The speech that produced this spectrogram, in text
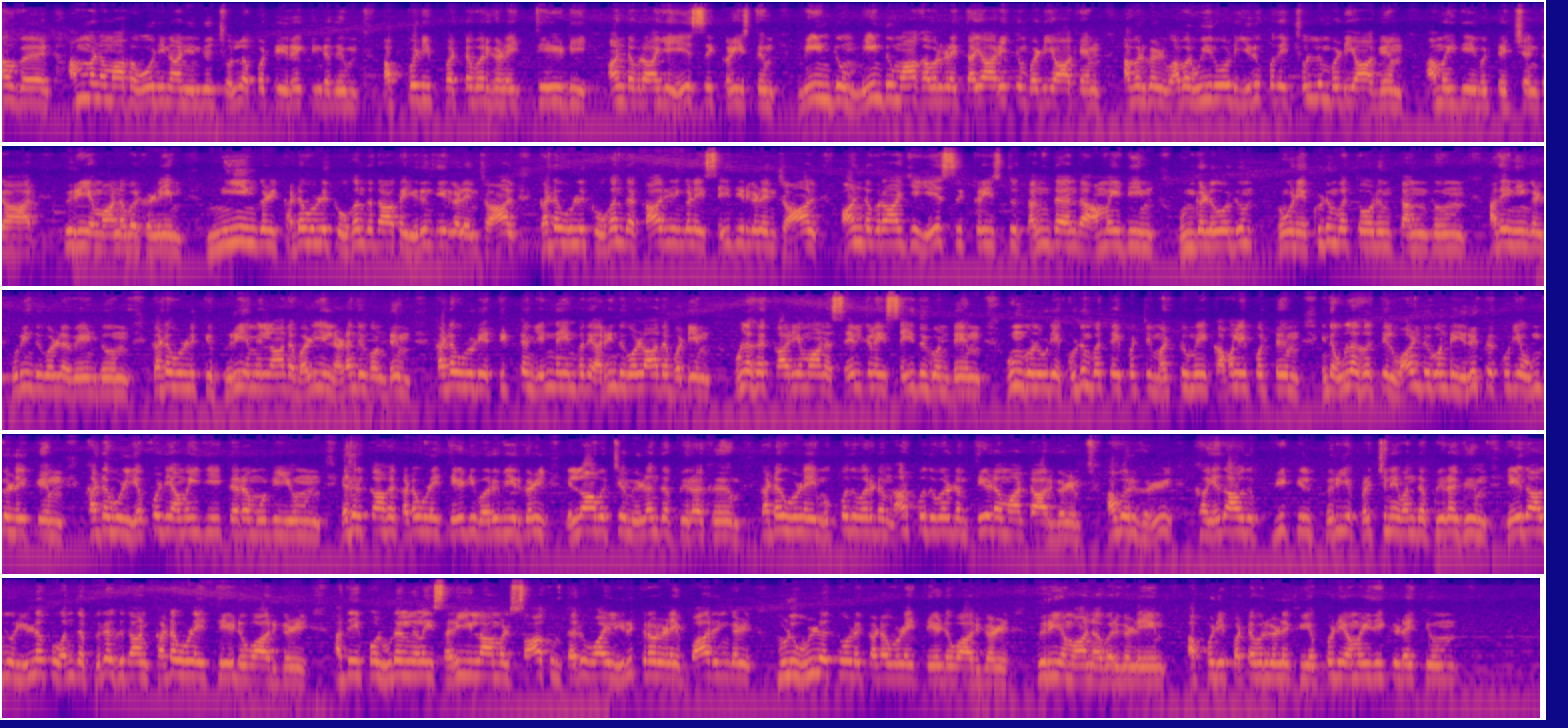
அவன் அம்மனமாக ஓடினான் என்று சொல்லப்பட்டு இருக்கின்றது. அப்படிப்பட்டவர்களை தேடி ஆண்டவராகிய இயேசு கிறிஸ்து மீண்டும் மீண்டுமாக அவர்களை தயாரிக்கும்படியாக அவர்கள் அவர் உயிரோடு இருப்பதை சொல்லும்படியாக அமைதியை விட்டு சென்றார். பிரியமானவர்களே நீங்கள் கடவுளுக்கு உகந்ததாக இருந்தீர்கள் என்றால் கடவுளுக்கு உகந்த காரியங்களை செய்தீர்கள் என்றால் ஆண்டவராகிய இயேசு கிறிஸ்து தந்த அந்த அமைதி உங்களோடும் உங்களுடைய குடும்பத்தோடும் தங்கும். அதை நீங்கள் புரிந்து கொள்ள வேண்டும். கடவுளுக்கு பிரியமில்லாத வழியில் நடந்து கொண்டு கடவுளுடைய திட்டம் என்ன என்பதை அறிந்து கொள்ளாதபடி உலக காரியமான செயல்களை செய்து கொண்டு உங்களுடைய குடும்பத்தை பற்றி மட்டுமே கவலைப்பட்டு இந்த உலகத்தில் வாழ்ந்து கொண்டு இருக்கக்கூடிய உங்களுக்கு கடவுள் எப்படி அமைதியை தர முடியும்? எதற்காக கடவுளை தேடி வருவீர்கள்? எல்லாவற்றையும் இழந்த பிறகு கடவுளை முப்பது வருடம் நாற்பது வருடம் தேட மாட்டார்கள். அவர்கள் க- ஏதாவது வீட்டில் பெரிய பிரச்சனை வந்த பிறகு ஏதாவது ஒரு இழப்பு வந்த பிறகுதான் கடவுளை தேடுவார்கள். அதே போல் உடல்நிலை சரியில்லாமல் சாகும் தருவாயில் இருக்கிறவர்களை பாருங்கள். முழு உள்ளத்தோடு கடவுளை தேடுவார்கள். பிரியமானவர்களே அப்படிப்பட்டவர்களுக்கு எப்படி அமைதி கிடைக்கும்.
